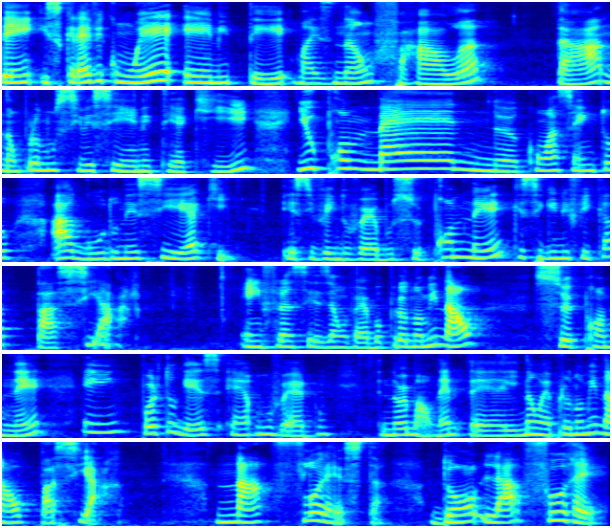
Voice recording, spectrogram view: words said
tem escreve com ENT, mas não fala, tá? Não pronuncio esse NT aqui. E o promène com acento agudo nesse E aqui. Esse vem do verbo se promener, que significa passear. Em francês é um verbo pronominal, se promener. Em português é um verbo normal, né? É, ele não é pronominal, passear. Na floresta, dans la forêt.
